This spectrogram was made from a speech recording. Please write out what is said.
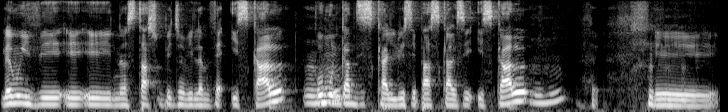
le et et dans station Pétionville me fait escale. Pour moun k'ap dit escale, lui c'est pas escale, c'est escale. Et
